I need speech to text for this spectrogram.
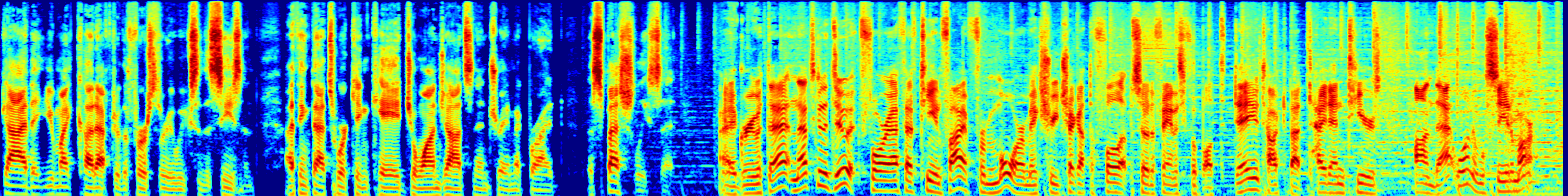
guy that you might cut after the first three weeks of the season. I think that's where Kincaid, Juwan Johnson, and Trey McBride especially sit. I agree with that. And that's going to do it for FFT and 5. For more, make sure you check out the full episode of Fantasy Football today. We talked about tight end tiers on that one, and we'll see you tomorrow.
